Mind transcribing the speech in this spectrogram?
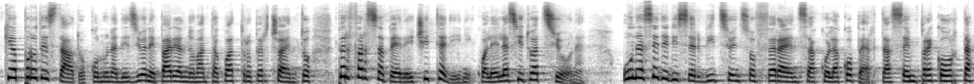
che ha protestato con un'adesione pari al 94% per far sapere ai cittadini qual è la situazione. Una sede di servizio in sofferenza con la coperta sempre corta,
